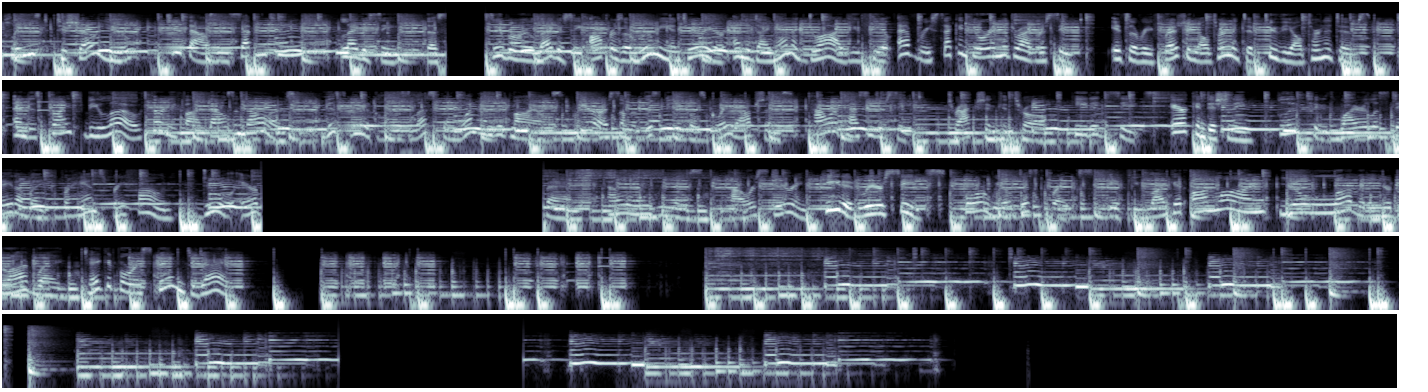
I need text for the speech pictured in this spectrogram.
pleased to show you 2017 Legacy. The Subaru Legacy offers a roomy interior and a dynamic drive you feel every second you're in the driver's seat. It's a refreshing alternative to the alternatives and is priced below $35,000. This vehicle has less than 100 miles. Here are some of this vehicle's great options. Power passenger seat, traction control, heated seats, air conditioning, Bluetooth wireless data link for hands-free phone, dual air alloy wheels, power steering, heated rear seats, four-wheel disc brakes. If you like it online, you'll love it in your driveway. Take it for a spin today.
